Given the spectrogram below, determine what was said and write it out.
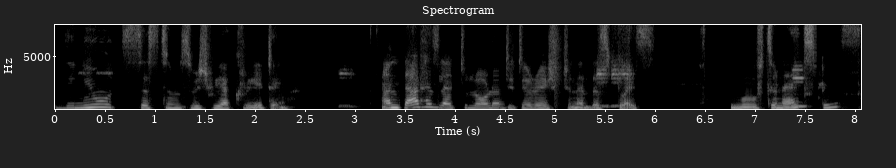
the new systems which we are creating. And that has led to a lot of deterioration in this place. Move to next please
